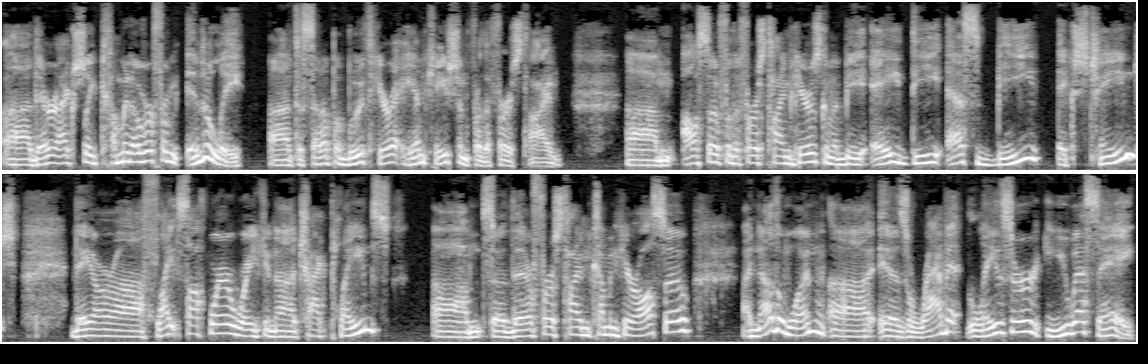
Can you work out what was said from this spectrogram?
Uh, they're actually coming over from Italy uh, to set up a booth here at Hamcation for the first time. Um, also, for the first time here is going to be ADSB Exchange. They are uh, flight software where you can uh, track planes. Um, so their first time coming here also. Another one uh, is Rabbit Laser USA.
